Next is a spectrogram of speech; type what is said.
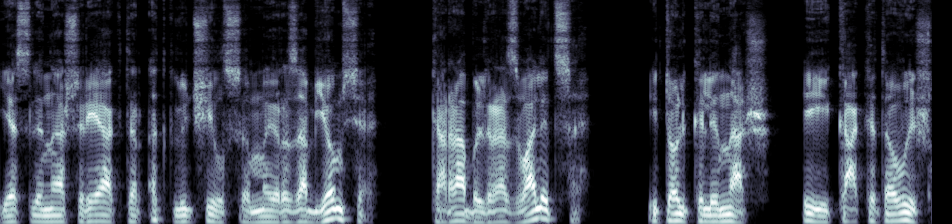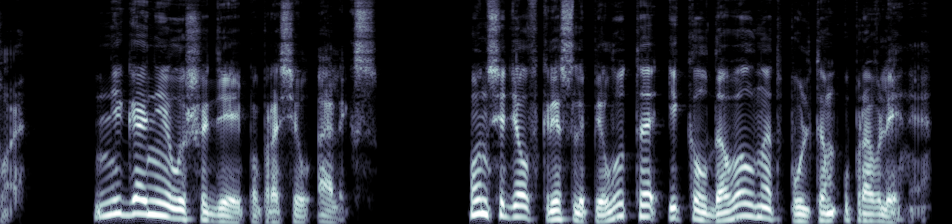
Если наш реактор отключился, мы разобьемся? Корабль развалится? И только ли наш? И как это вышло? Не гони лошадей, попросил Алекс. Он сидел в кресле пилота и колдовал над пультом управления.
